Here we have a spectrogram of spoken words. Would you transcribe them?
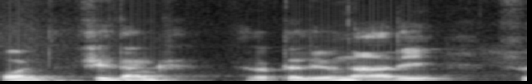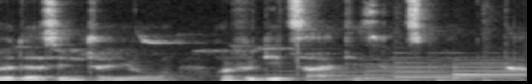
und vielen Dank, Herr Dr. Leonardi, für das Interview und für die Zeit, die Sie uns gewidmet haben.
